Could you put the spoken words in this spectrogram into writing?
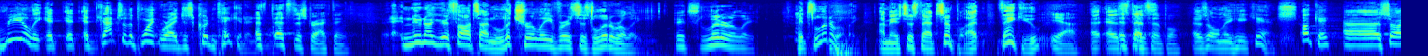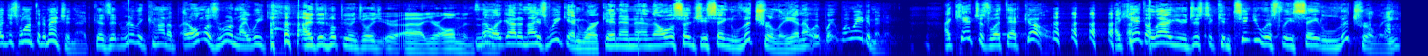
really, it, it, it got to the point where I just couldn't take it anymore. That's, that's distracting. Nuno, your thoughts on literally versus literally? It's literally. It's literally. I mean, it's just that simple. That, thank you. Yeah, As, it's that as- simple. As only he can. Okay. Uh, so I just wanted to mention that because it really kind of, it almost ruined my weekend. I did hope you enjoyed your uh, your almonds. No, though. I got a nice weekend working, and, and all of a sudden she's saying literally, and I wait, wait, wait a minute. I can't just let that go. I can't allow you just to continuously say literally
